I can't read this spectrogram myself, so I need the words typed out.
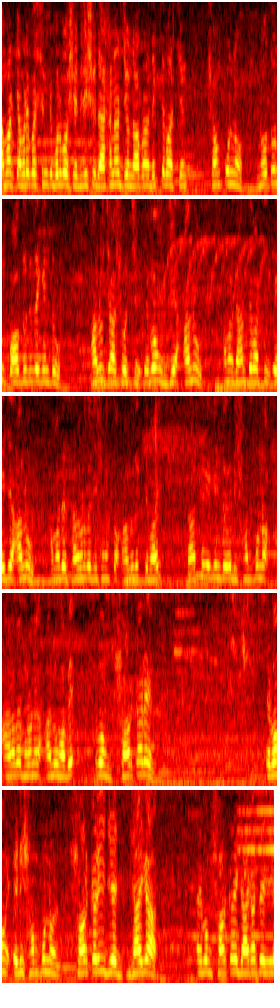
আমার ক্যামেরা পার্সনকে বলব সেই দৃশ্য দেখানোর জন্য আপনারা দেখতে পাচ্ছেন, সম্পূর্ণ নতুন পদ্ধতিতে কিন্তু আলু চাষ হচ্ছে এবং যে আলু আমরা জানতে পারছি, এই যে আলু আমাদের সাধারণত যে সমস্ত আলু দেখতে পাই, তার থেকে কিন্তু এটি সম্পূর্ণ আলাদা ধরনের আলু হবে এবং সরকারের এবং এটি সম্পূর্ণ সরকারি যে জায়গা এবং সরকারি জায়গাতে এই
